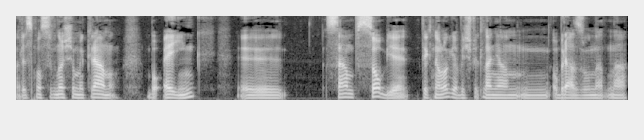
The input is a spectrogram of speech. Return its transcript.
responsywnością ekranu, bo e-ink yy, sam w sobie, technologia wyświetlania mm, obrazu na, na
